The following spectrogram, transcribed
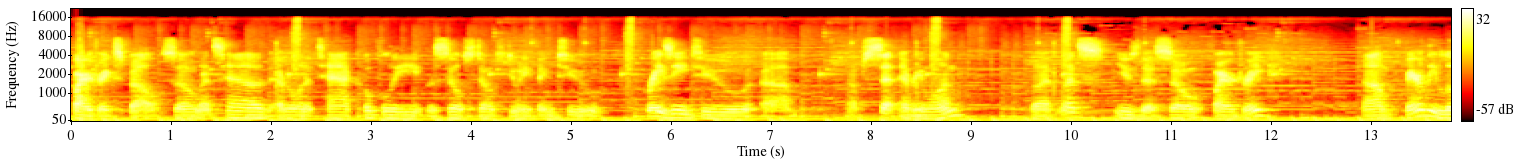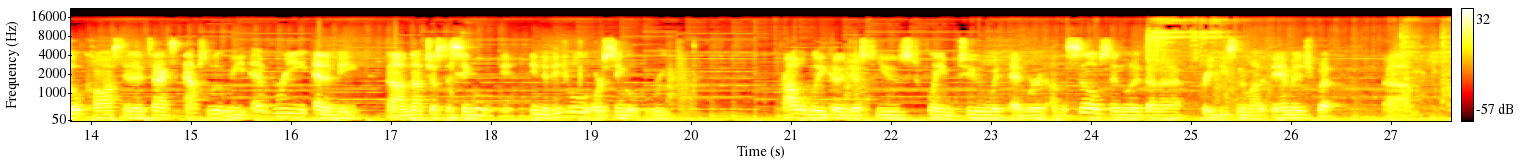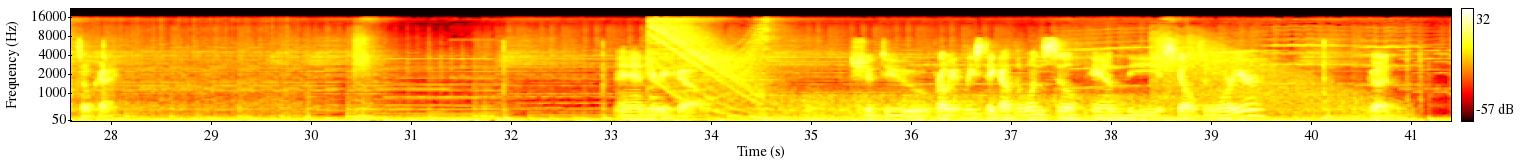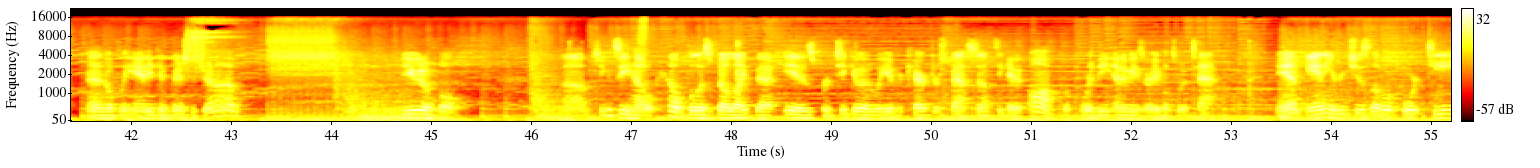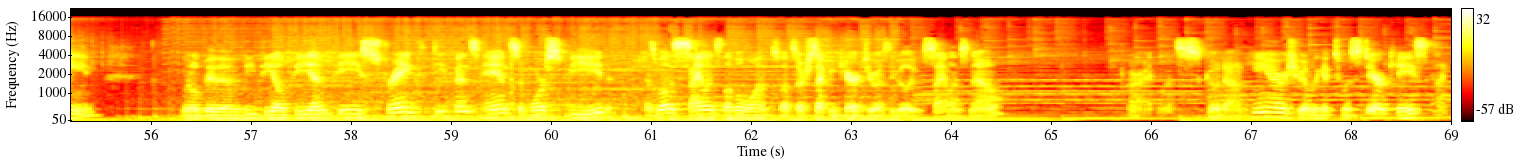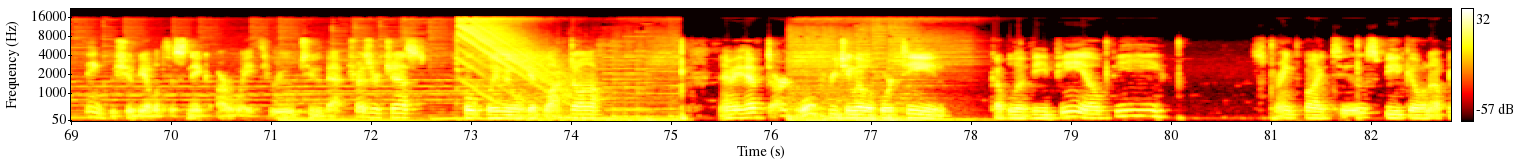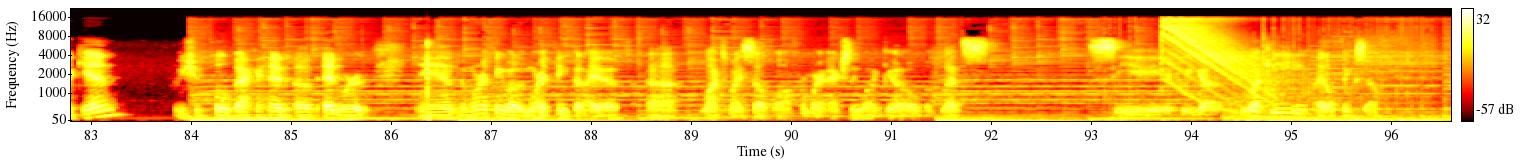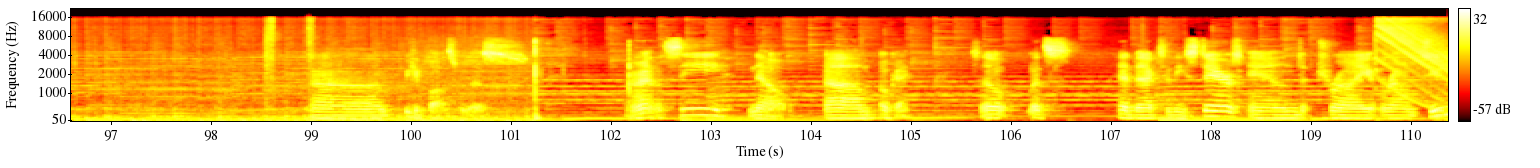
Fire Drake spell. So let's have everyone attack. Hopefully the Sylphs don't do anything too crazy to um, upset everyone. But let's use this. So Fire Drake, um, fairly low cost and it attacks absolutely every enemy, um, not just a single individual or single group. Probably could have just used Flame 2 with Edward on the Sylphs and would have done a pretty decent amount of damage, but um, it's okay. And here we go. Should do probably at least take out the one Sylph and the Skeleton Warrior. Good. And hopefully Annie can finish the job. Beautiful. Um, so you can see how helpful a spell like that is, particularly if a character's fast enough to get it off before the enemies are able to attack. And Annie reaches level 14. A little bit of VPLP, MP, strength, defense, and some more speed, as well as silence level 1. So that's our second character who has the ability to silence now. Alright, let's go down here. We should be able to get to a staircase, and I think we should be able to snake our way through to that treasure chest. Hopefully we won't get blocked off. Now we have Dark Wolf reaching level 14. A couple of VP, LP, strength by 2, speed going up again. We should pull back ahead of Edward. And the more I think about it, the more I think that I have uh, locked myself off from where I actually want to go. But let's see if we got lucky. I don't think so. Um, we can pause for this. Alright, let's see. No. Um, okay. So let's head back to the stairs and try round two.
